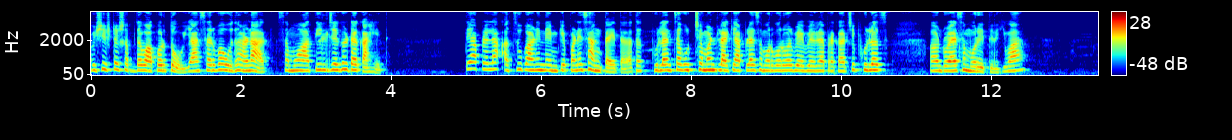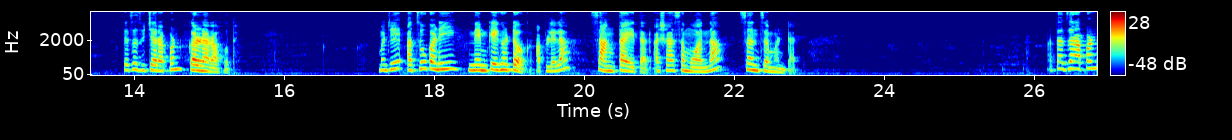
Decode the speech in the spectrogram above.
विशिष्ट शब्द वापरतो. या सर्व उदाहरणात समूहातील जे घटक आहेत ते आपल्याला अचूक आणि नेमकेपणे सांगता येतात. आता फुलांचा गुच्छ म्हटला की आपल्या समोरबरोबर वेगवेगळ्या प्रकारची फुलंच डोळ्यासमोर येतील किंवा त्याचाच विचार आपण करणार आहोत. म्हणजे अचूक आणि नेमके घटक आपल्याला सांगता येतात अशा समूहांना संच म्हणतात. आता जर आपण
